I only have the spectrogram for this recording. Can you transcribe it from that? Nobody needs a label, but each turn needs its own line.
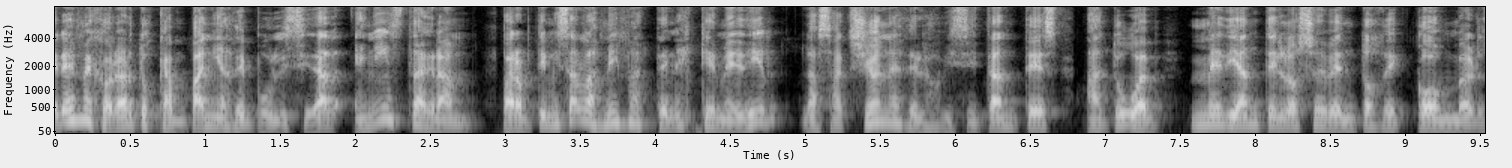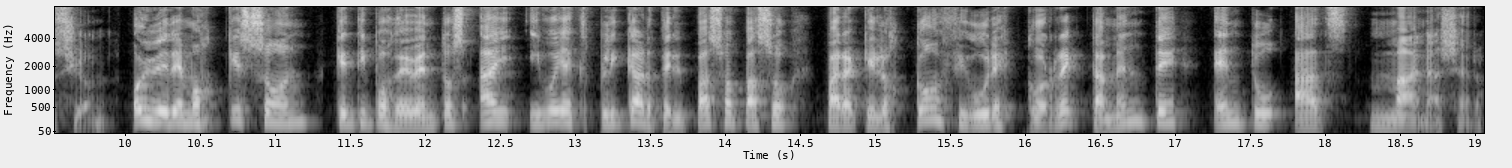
¿Querés mejorar tus campañas de publicidad en Instagram? Para optimizar las mismas tenés que medir las acciones de los visitantes a tu web mediante los eventos de conversión. Hoy veremos qué son, qué tipos de eventos hay y voy a explicarte el paso a paso para que los configures correctamente en tu Ads Manager.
